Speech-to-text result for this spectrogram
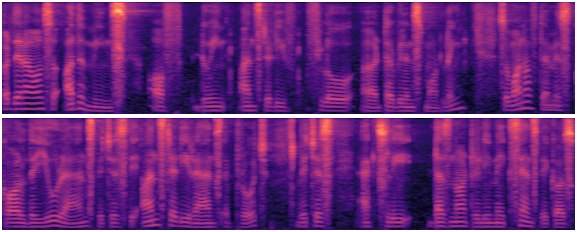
But there are also other means of doing unsteady flow uh, turbulence modeling. So one of them is called the URANS, which is the unsteady RANS approach, which is actually does not really make sense because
